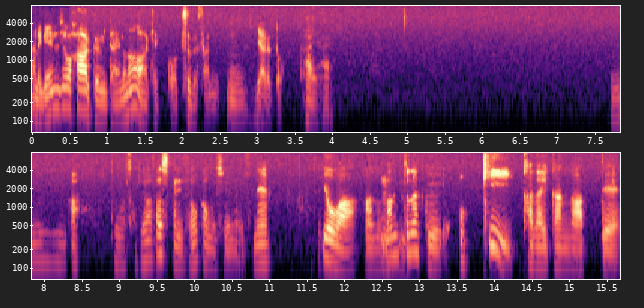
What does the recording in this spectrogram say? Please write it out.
なんで現状把握みたいなのは結構つぶさにうん。やると。はいはい。うーん。あ、でもそれは確かにそうかもしれないですね。要は、あの、うんなんとなく、大きい課題感があって、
